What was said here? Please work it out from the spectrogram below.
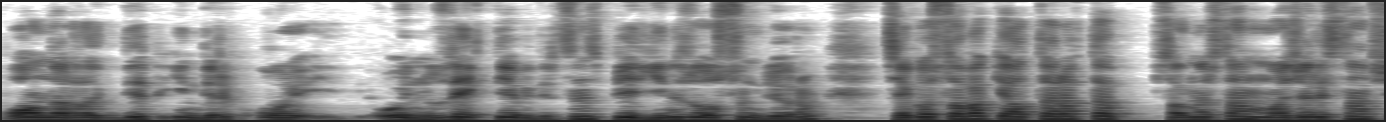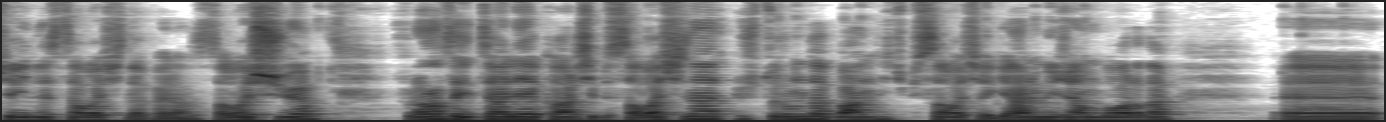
Onları da gidip indirip oyununuzu ekleyebilirsiniz. Bilginiz olsun diyorum. Çekoslovakya alt tarafta sanırsam Macaristan şeyli savaşıyla falan savaşıyor. Fransa İtalya'ya karşı bir savaş ilan etmiş durumda. Ben hiçbir savaşa gelmeyeceğim bu arada. Ee,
